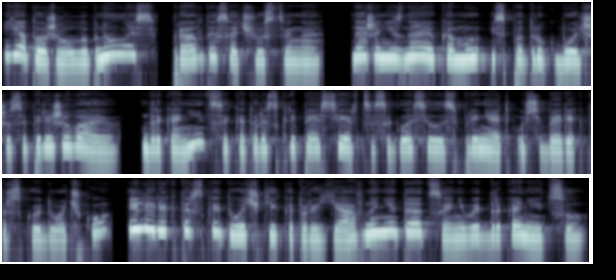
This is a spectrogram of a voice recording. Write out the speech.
Я тоже улыбнулась, правда сочувственно. Даже не знаю, кому из подруг больше сопереживаю. Драконице, которая, скрипя сердце, согласилась принять у себя ректорскую дочку, или ректорской дочке, которая явно недооценивает драконицу.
